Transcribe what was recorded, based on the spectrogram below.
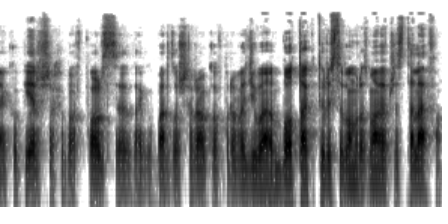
jako pierwsza chyba w Polsce tak bardzo szeroko wprowadziła bota, który z tobą rozmawia przez telefon.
